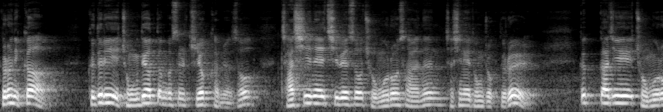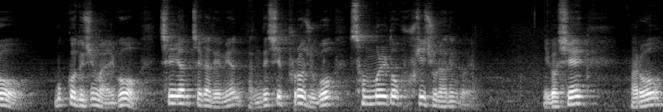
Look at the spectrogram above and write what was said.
그러니까 그들이 종되었던 것을 기억하면서 자신의 집에서 종으로 사는 자신의 동족들을 끝까지 종으로 묶어두지 말고 7년째가 되면 반드시 풀어주고 선물도 후히 주라는 거예요. 이것이 바로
